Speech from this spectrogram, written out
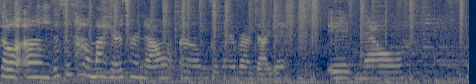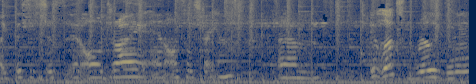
so um, this is how my hair turned out um, from whenever I dyed it. It now, like this is just it all dry and also straightened. Um, it looks really good.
